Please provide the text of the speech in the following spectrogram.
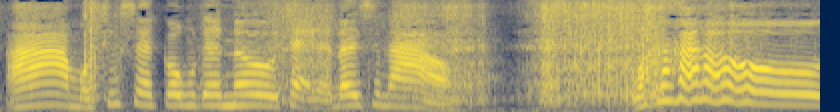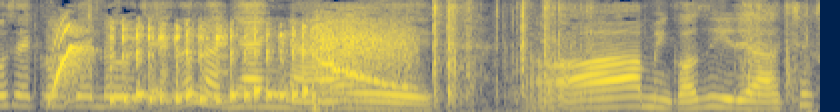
À một chiếc xe container chạy lại đây xem nào. Wow, Xe container chạy rất là nhanh này. Đó, mình có gì là chiếc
